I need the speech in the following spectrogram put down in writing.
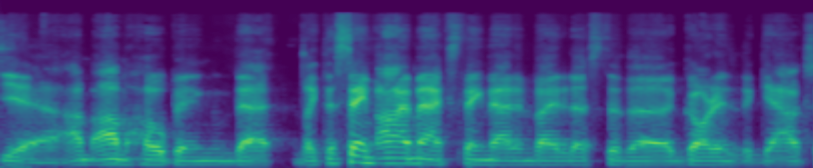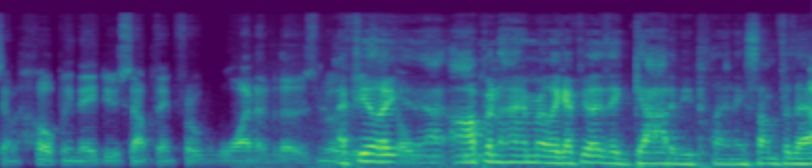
yeah, I'm I'm hoping that like the same IMAX thing that invited us to the Guardians of the Galaxy. I'm hoping they do something for one of those movies. I feel like a- uh, Oppenheimer. Like I feel like they got to be planning something for that,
